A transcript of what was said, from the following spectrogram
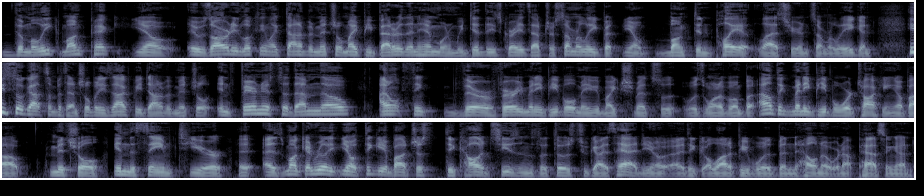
the Malik Monk pick, you know, it was already looking like Donovan Mitchell might be better than him when we did these grades after Summer League, but, you know, Monk didn't play it last year in Summer League, and he's still got some potential, but he's not going to be Donovan Mitchell. In fairness to them, though, I don't think there are very many people, maybe Mike Schmitz was- was one of them, but I don't think many people were talking about Mitchell in the same tier as Monk. And really, you know, thinking about just the college seasons that those two guys had, you know, I think a lot of people would have been, hell no, we're not passing on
